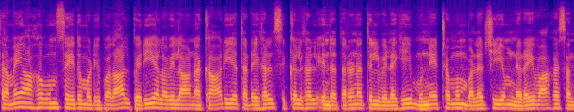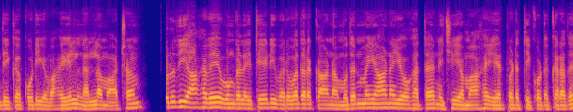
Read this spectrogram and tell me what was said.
செமையாகவும் செய்து முடிப்பதால் பெரிய அளவிலான காரிய தடைகள் சிக்கல்கள் இந்த தருணத்தில் விலகி முன்னேற்றமும் வளர்ச்சியும் நிறைவாக சந்திக்கக்கூடிய வகையில் நல்ல மாற்றம். உறுதியாகவே உங்களை தேடி வருவதற்கான முதன்மையான யோகத்தை நிச்சயமாக ஏற்படுத்தி கொடுக்கிறது.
